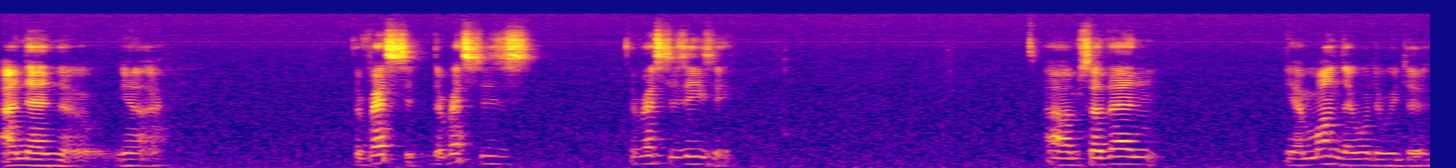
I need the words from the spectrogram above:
And then uh, you know, the rest the rest is the rest is easy. Um, so then, yeah, Monday what did we do?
